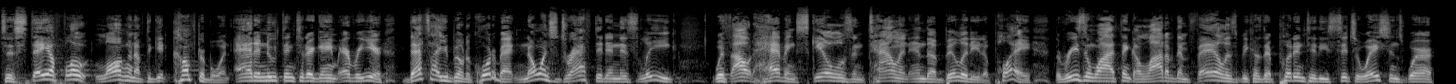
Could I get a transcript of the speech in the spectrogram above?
to stay afloat long enough to get comfortable and add a new thing to their game every year, that's how you build a quarterback. No one's drafted in this league without having skills and talent and the ability to play. The reason why I think a lot of them fail is because they're put into these situations where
